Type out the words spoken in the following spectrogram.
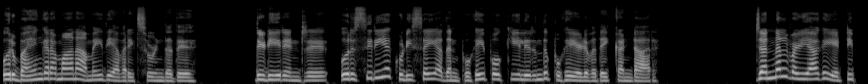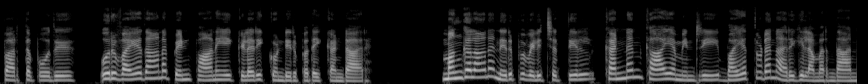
ஒரு பயங்கரமான அமைதி அவரைச் சூழ்ந்தது. திடீரென்று ஒரு சிறிய குடிசை அதன் புகைப்போக்கியிலிருந்து புகையெழுவதைக் கண்டார். ஜன்னல் வழியாக எட்டிப் பார்த்தபோது ஒரு வயதான பெண் பானையை கிளறிக் கொண்டிருப்பதைக் கண்டார். மங்கலான நெருப்பு வெளிச்சத்தில் கண்ணன் காயமின்றி பயத்துடன் அருகில் அமர்ந்தான்.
